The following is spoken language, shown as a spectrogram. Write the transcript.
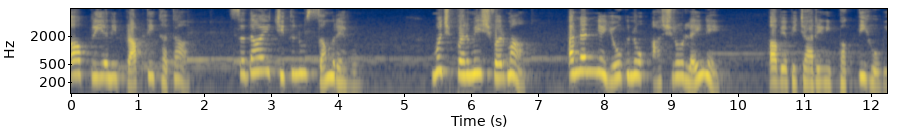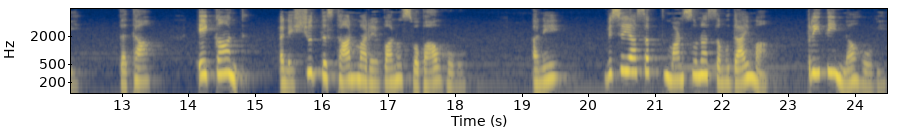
અપ્રિયની પ્રાપ્તિ થતાં સદાય ચિત્તનું સમ રહેવું. મુજ પરમેશ્વરમાં અનન્ય યોગનો આશરો લઈને અવ્યભિચારીણી ભક્તિ હોવી તથા એકાંત અને શુદ્ધ સ્થાનમાં રહેવાનો સ્વભાવ હોવો અને વિષયાસક્ત માણસોના સમુદાયમાં પ્રીતિ ન હોવી.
